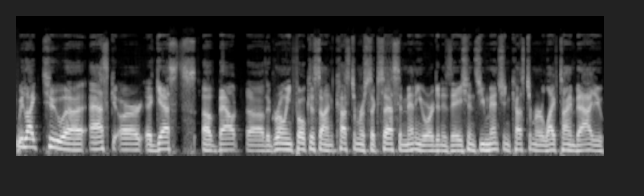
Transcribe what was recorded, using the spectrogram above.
We like to uh, ask our uh, guests about uh, the growing focus on customer success in many organizations. You mentioned customer lifetime value.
